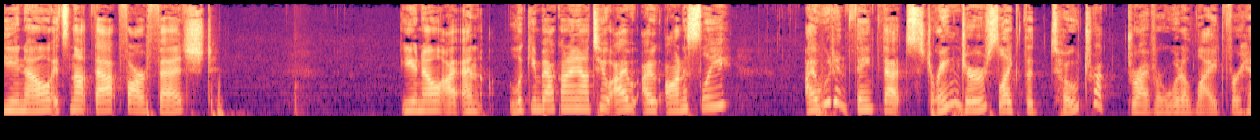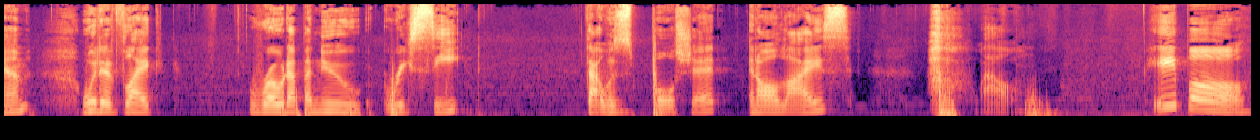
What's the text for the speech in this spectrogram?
You know, it's not that far fetched. You know, I and looking back on it now too, I I honestly I wouldn't think that strangers like the tow truck driver would have lied for him. Would have like wrote up a new receipt that was bullshit and all lies. wow. People.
